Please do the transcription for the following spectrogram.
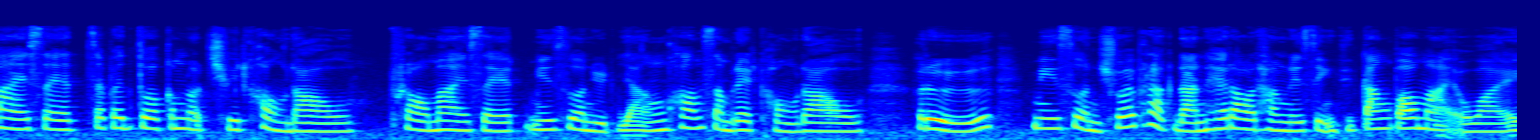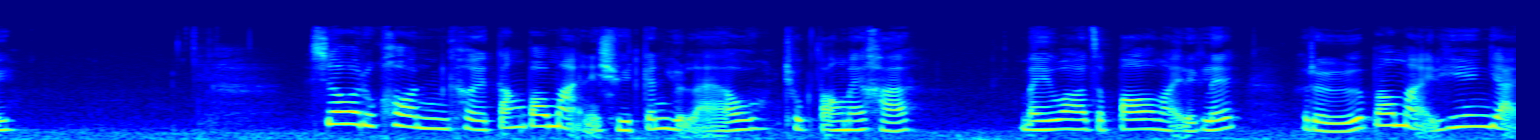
mindset จะเป็นตัวกำหนดชีวิตของเรา เพราะ mindset มีส่วนหยุดยั้งความสำเร็จของเรา หรือมีส่วนช่วยผลักดันให้เราทำในสิ่งที่ตั้งเป้าหมายเอาไว้ เชื่อว่าทุกคนเคยตั้งเป้าหมายในชีวิตกันอยู่แล้ว ถูกต้องไหมคะ ไม่ว่าจะเป้าหมายเล็กๆ หรือเป้าหมายที่ยิ่งใหญ่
